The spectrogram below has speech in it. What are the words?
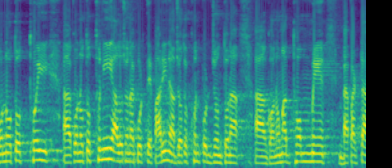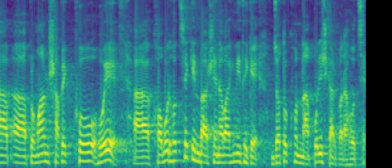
কোনো তথ্যই কোনো তথ্য নিয়ে আলোচনা করতে পারি না, যতক্ষণ পর্যন্ত না গণমাধ্যমে ব্যাপারটা প্রমাণ সাপেক্ষ হয়ে খবর হচ্ছে কিংবা সেনাবাহিনী থেকে যতক্ষণ না পরিষ্কার করা হচ্ছে।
